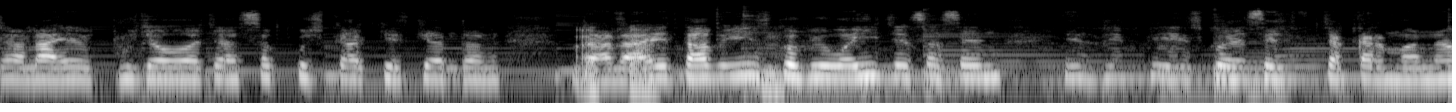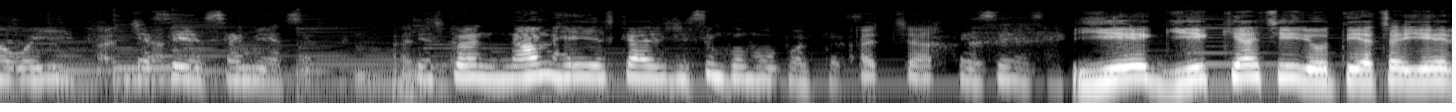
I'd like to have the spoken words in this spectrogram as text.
डाला है पूजा वूजा सब कुछ करके इसके अंदर डाला अच्छा। है। तब इसको भी वही जैसा सेम इसको ऐसे चक्कर मारना वही अच्छा। ऐसे सेम ऐसा। इसका नाम है इसका जिसम को बोलते हैं। अच्छा। ऐसे ऐसे। ये ये क्या चीज़ होती है? अच्छा ये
